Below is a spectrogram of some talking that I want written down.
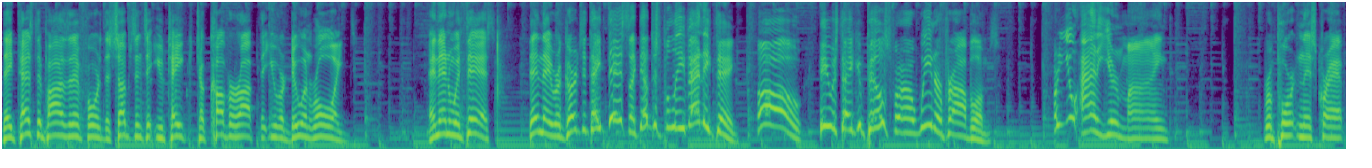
They tested positive for the substance that you take to cover up that you were doing roids. And then with this, then they regurgitate this. Like, they'll just believe anything. Oh, he was taking pills for uh, wiener problems. Are you out of your mind reporting this crap?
